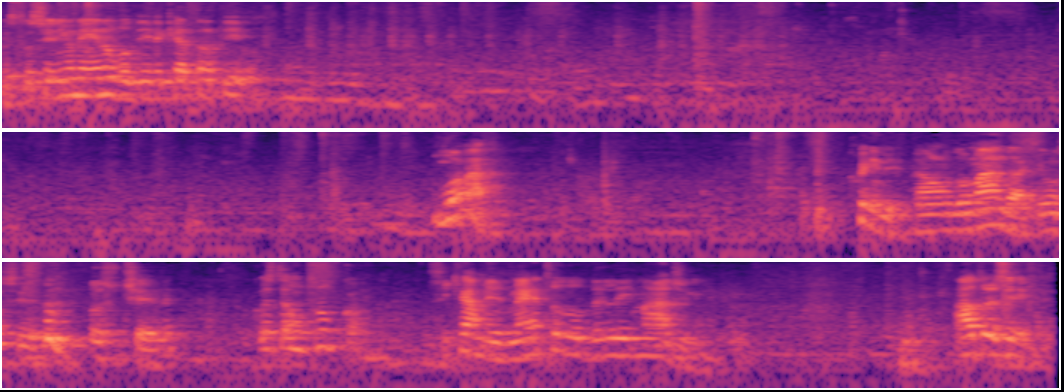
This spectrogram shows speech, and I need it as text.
Questo segno meno vuol dire che è attrattivo. Voilà. Quindi, da una domanda che uno si cosa succede? Questo è un trucco, si chiama il metodo delle immagini. Altro esempio.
